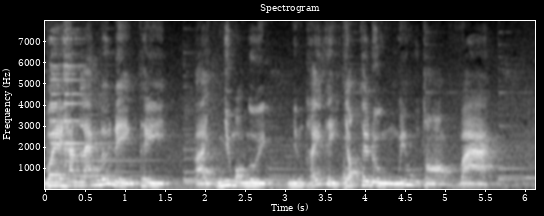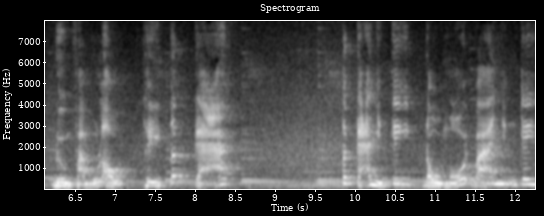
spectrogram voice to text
Về hành lang lưới điện thì à, như mọi người nhìn thấy thì dọc theo đường Nguyễn Hữu Thọ và đường Phạm Hữu Lầu thì tất cả tất cả những cái đầu mối và những cái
